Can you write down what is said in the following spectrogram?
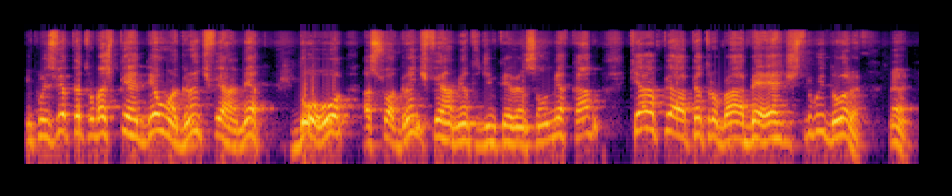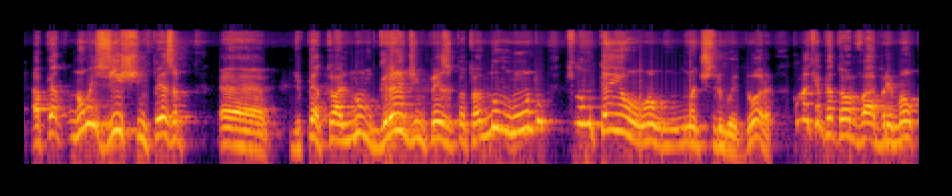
inclusive a Petrobras perdeu uma grande ferramenta, doou a sua grande ferramenta de intervenção no mercado, que é a Petrobras, a BR distribuidora. Né? Pet... Não existe empresa é, de petróleo, num, grande empresa de petróleo no mundo que não tenha uma, uma, distribuidora. Como é que a Petrobras vai abrir mão?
